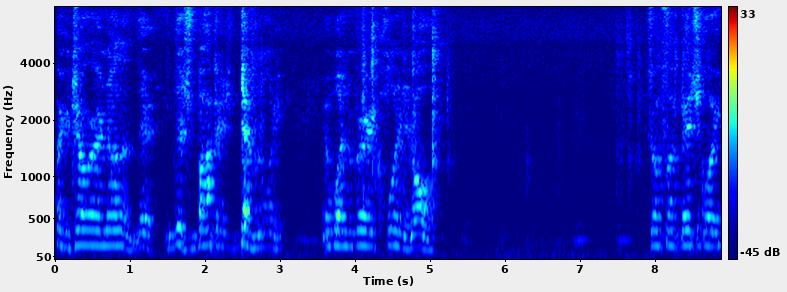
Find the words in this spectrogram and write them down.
I can tell right now that this bop it is definitely, it wasn't very clean at all. So if I basically,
